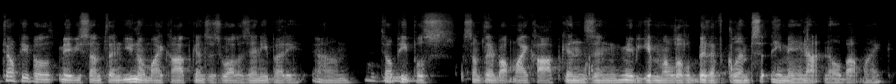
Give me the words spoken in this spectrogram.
Tell people maybe something you know mike hopkins as well as anybody um, mm-hmm. tell people something about mike hopkins and maybe give them a little bit of glimpse that they may not know about mike.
